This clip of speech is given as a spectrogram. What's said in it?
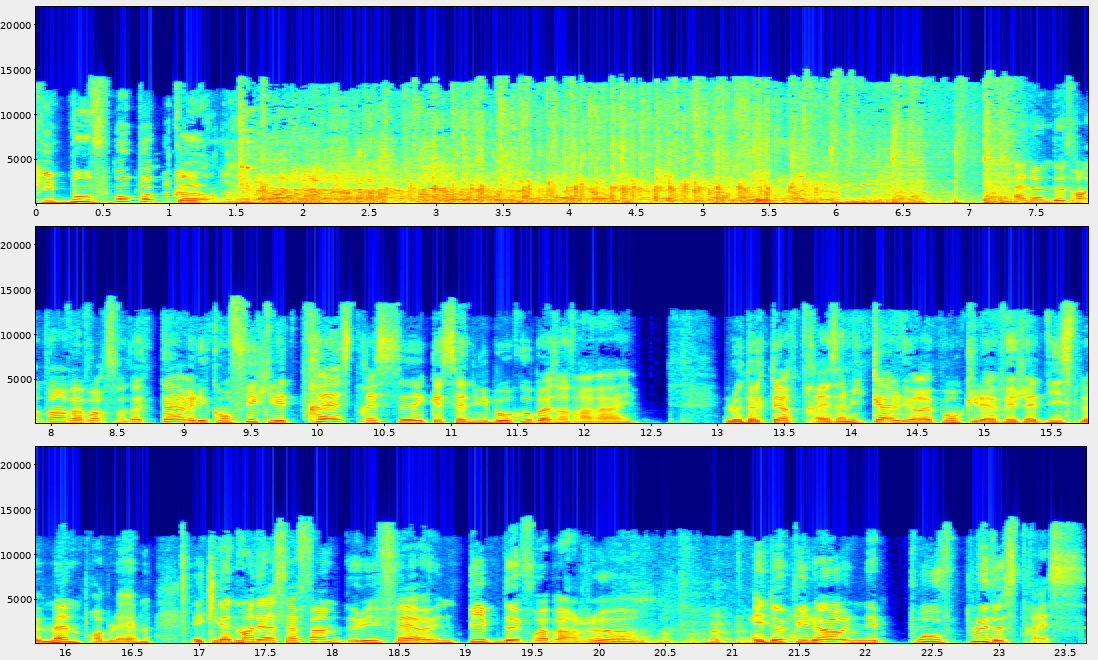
qui bouffe mon popcorn. Un homme de 30 ans va voir son docteur et lui confie qu'il est très stressé et que ça nuit beaucoup à son travail. Le docteur, très amical, lui répond qu'il avait jadis le même problème et qu'il a demandé à sa femme de lui faire une pipe deux fois par jour. Et depuis lors, il n'éprouve plus de stress.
